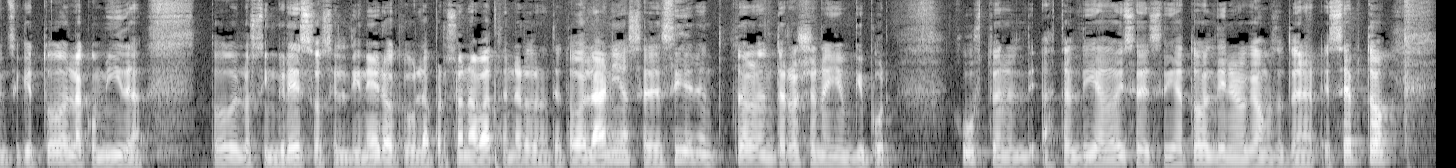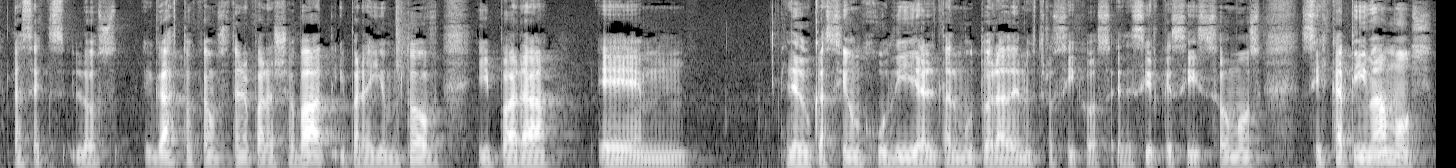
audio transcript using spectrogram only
Dice que toda la comida, todos los ingresos, el dinero que la persona va a tener durante todo el año, se deciden entre, entre Rosh y Yom Kippur. Justo en el, hasta el día de hoy se decidía todo el dinero que vamos a tener, excepto los gastos que vamos a tener para Shabbat y para Yom Tov y para... Eh, la educación judía, el Talmud Torah de nuestros hijos. Es decir, que si somos, si escatimamos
